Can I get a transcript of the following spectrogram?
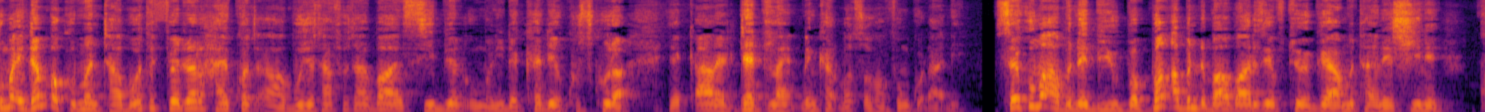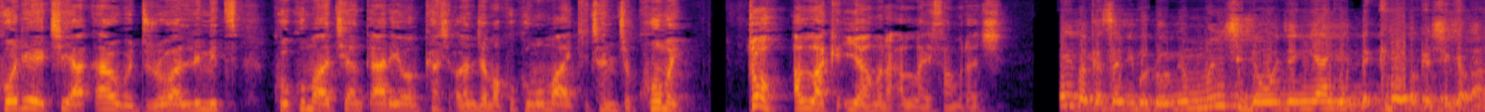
Kuma idan ba ku manta ba wata federal high court a abuja ta fito ta ba cbn umarni da kada ya kuskura ya ƙara deadline ɗin karɓar tsofaffin kuɗaɗe. Sai kuma abu na biyu babban abin da babu zai fito ya gaya mutane shine ko dai ya ce ya ƙara withdrawal limit ko kuma a ce an ƙara yawan cash a jama'a ko kuma ma a ki canja komai. To Allah ka iya mana Allah ya samu dace. Kai baka sani ba domin mun shiga wajen yaƙin da kai baka shiga ba.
